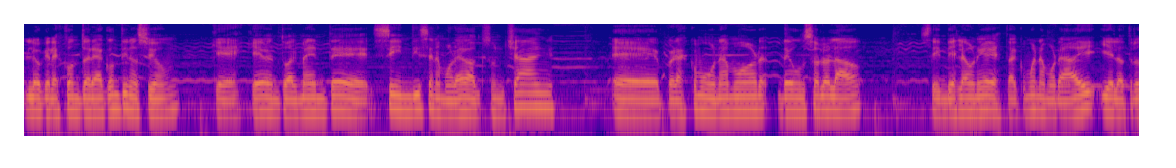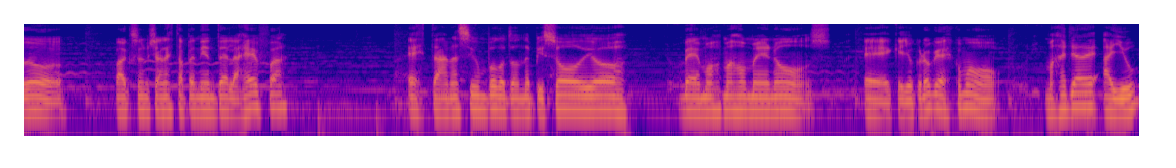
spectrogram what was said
lo que les contaré a continuación, que es que eventualmente Cindy se enamora de Baksun Chang, eh, pero es como un amor de un solo lado. Cindy es la única que está como enamorada ahí y el otro, Baksun Chan, está pendiente de la jefa. Están así un pocotón de episodios. Vemos más o menos eh, que yo creo que es como, más allá de Ayu,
